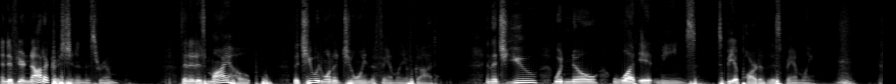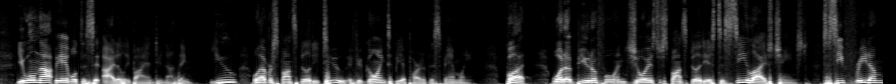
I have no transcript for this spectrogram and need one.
And if you're not a Christian in this room, then it is my hope that you would want to join the family of God and that you would know what it means to be a part of this family. You will not be able to sit idly by and do nothing. You will have responsibility too if you're going to be a part of this family. But what a beautiful and joyous responsibility is to see lives changed, to see freedom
